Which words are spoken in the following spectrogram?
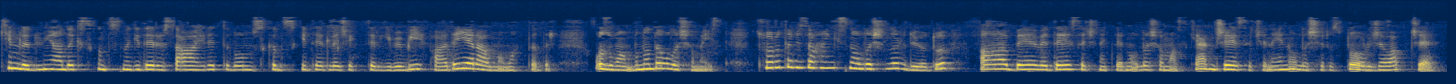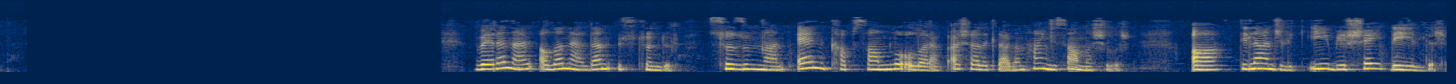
Kim de dünyadaki sıkıntısını giderirse ahirette de onun sıkıntısı giderilecektir gibi bir ifade yer almamaktadır. O zaman buna da ulaşamayız. Soruda bize hangisine ulaşılır diyordu. A, B ve D seçeneklerine ulaşamazken C seçeneğine ulaşırız. Doğru cevap C. Veren el alan elden üstündür. Sözünden en kapsamlı olarak aşağıdakilerden hangisi anlaşılır? A. Dilencilik iyi bir şey değildir.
